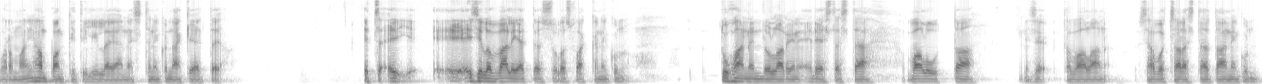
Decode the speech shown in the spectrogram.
varmaan ihan pankkitilillä ja ne sitten niin näkee, että, että ei, ei, ei sillä ole väliä, että jos sulla olisi vaikka niin kuin tuhannen dollarin edestä sitä valuuttaa, niin se tavallaan sä voit saada sitä jotain niin kuin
